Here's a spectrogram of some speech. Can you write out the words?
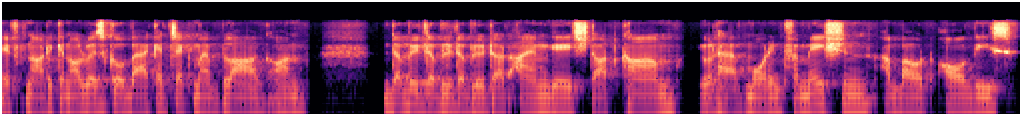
If not, you can always go back and check my blog on www.imgauge.com. You'll have more information about all these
